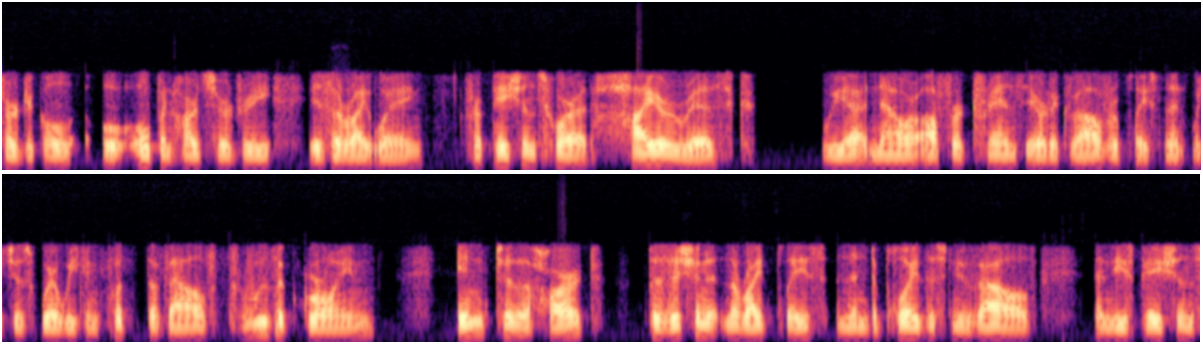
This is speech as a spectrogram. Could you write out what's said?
surgical open heart surgery is the right way. For patients who are at higher risk, we uh, now offer transaortic valve replacement, which is where we can put the valve through the groin into the heart, position it in the right place, and then deploy this new valve. And these patients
